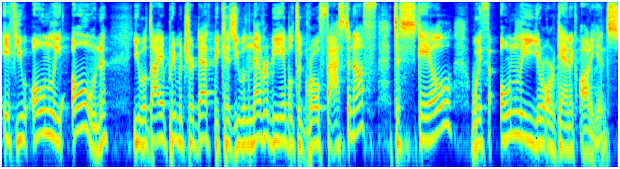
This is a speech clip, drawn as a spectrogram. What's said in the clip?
If you only own, you will die a premature death because you will never be able to grow fast enough to scale with only your organic audience.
